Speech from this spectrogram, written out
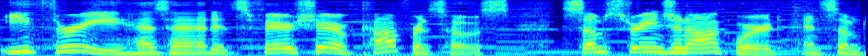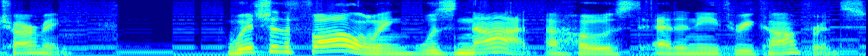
E3 has had its fair share of conference hosts, some strange and awkward, and some charming. Which of the following was not a host at an E3 conference?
